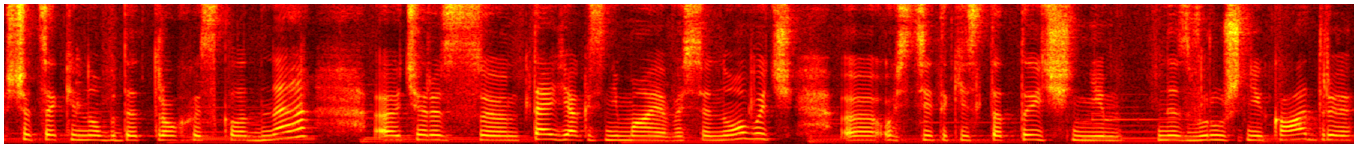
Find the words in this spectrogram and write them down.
що це кіно буде трохи складне е, через е, те, як знімає Васянович, е, ось ці такі статичні, незворушні кадри.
